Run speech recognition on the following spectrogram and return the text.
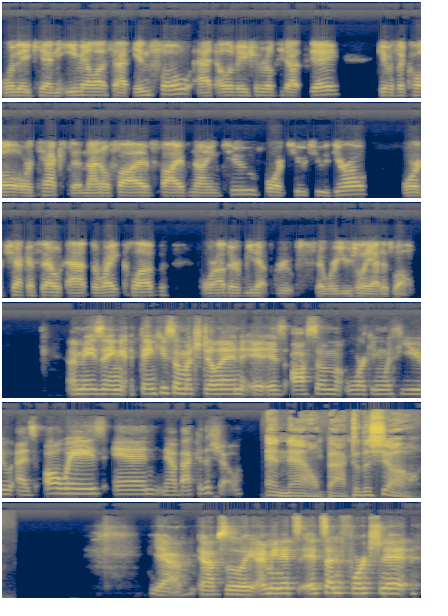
or they can email us at info at elevationrealty.ca, give us a call or text at 905 592 4220, or check us out at the Right Club or other meetup groups that we're usually at as well. Amazing. Thank you so much, Dylan. It is awesome working with you as always. And now back to the show. And now back to the show. Yeah, absolutely. I mean, it's it's unfortunate,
